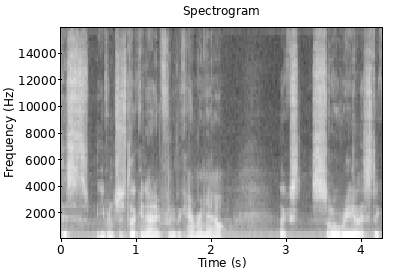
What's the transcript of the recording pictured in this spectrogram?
this, even just looking at it through the camera now, looks so realistic.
